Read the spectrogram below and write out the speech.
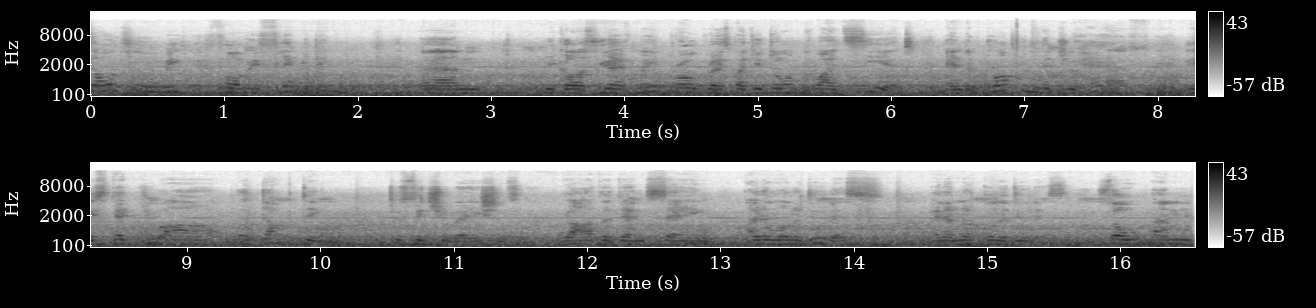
it's also a week for reflecting. Um, because you have made progress but you don't quite see it. And the problem that you have is that you are adapting to situations rather than saying, I don't want to do this and I'm not going to do this. So um,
